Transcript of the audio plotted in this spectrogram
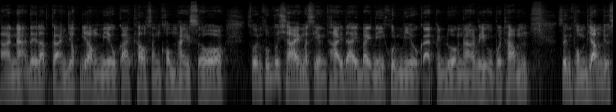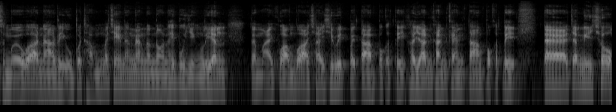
ฐานะ ได้รับการยกย่องมีโอกาสเข้าสังคมไฮโซ ส่วนคุณผู้ชายมาเสี่ยงทายได้ใบนี้ คุณมีโอกาสเป็นดวงนารีอุปถัมภ์ ซึ่งผมย้ำอยู่เสมอว่านารีอุปถัมภ์ไม่ใช่นั่งนั่งนอนนอนให้ผู้หญิงเลี้ยง แต่หมายความว่าใช้ชีวิตไปตามปกติขยันขันแข็งตามปกติ แต่จะมีโชค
